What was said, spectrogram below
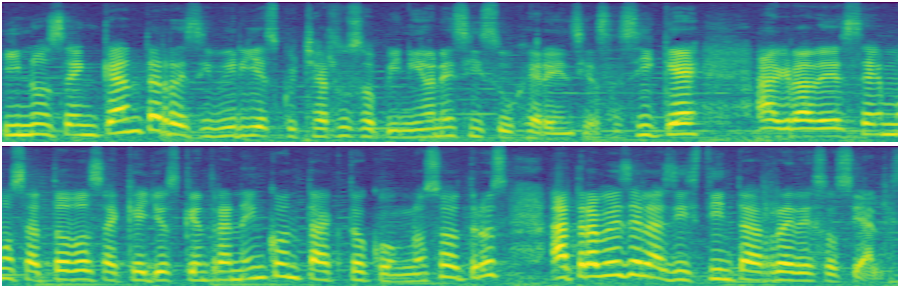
y nos encanta recibir y escuchar sus opiniones y sugerencias. Así que agradecemos a todos aquellos que entran en contacto con nosotros a través de las distintas redes sociales.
